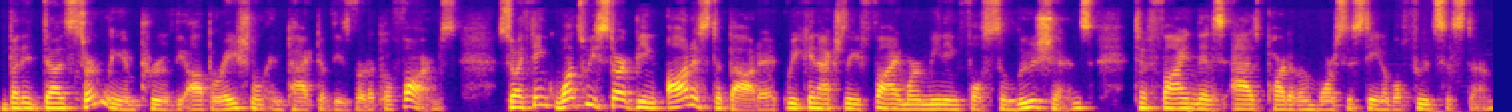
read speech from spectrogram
but it does certainly improve the operational impact of these vertical farms. So I think once we start being honest about it, we can actually find more meaningful solutions to find this as part of a more sustainable food system.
